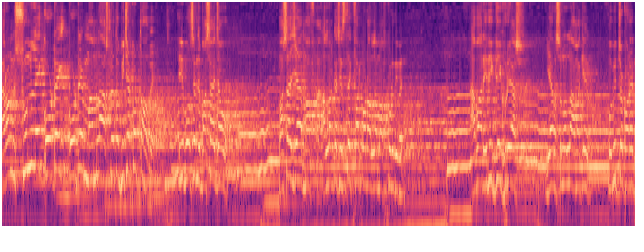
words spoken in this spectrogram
কারণ শুনলে কোর্টে কোর্টে মামলা আসলে তো বিচার করতে হবে। তিনি বলছেন যে, বাসায় যাও। বাসায় যা, মাফ, আল্লাহর কাছে ইস্তেকফার করো, আল্লাহ মাফ করে দিবেন। আবার এদিক দিয়ে ঘুরে আস। ইয়া রসল্লাহ আমাকে পবিত্র করেন,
